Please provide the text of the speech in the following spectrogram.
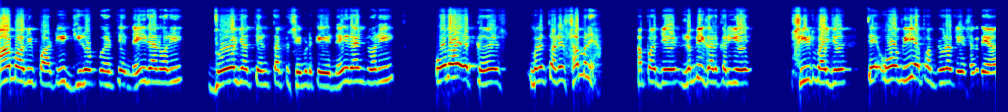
ਆਮ ਆਦਮੀ ਪਾਰਟੀ 0 ਪੁਆਇੰਟ ਤੇ ਨਹੀਂ ਰਹਿਣ ਵਾਲੀ 2 ਜਾਂ 3 ਤੱਕ ਸਿਮਟ ਕੇ ਨਹੀਂ ਰਹਿਣ ਵਾਲੀ, ਉਹਦਾ ਇੱਕ ਮਤਲਬ ਤੁਹਾਡੇ ਸਾਹਮਣੇ ਆ। ਆਪਾਂ ਜੇ ਲੰਬੀ ਗੱਲ ਕਰੀਏ ਸੀਟ ਵਾਈਜ਼ ਤੇ ਉਹ ਵੀ ਆਪਾਂ ਬਿਊਰਾ ਦੇ ਸਕਦੇ ਆ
